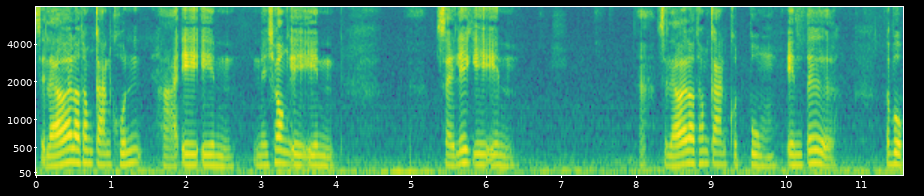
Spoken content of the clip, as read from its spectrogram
เสร็จแล้วให้เราทำการค้นหา AN ในช่อง AN ใส่เลข AN เสร็จแล้วให้เราทำการกดปุ่ม Enter ระบบ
